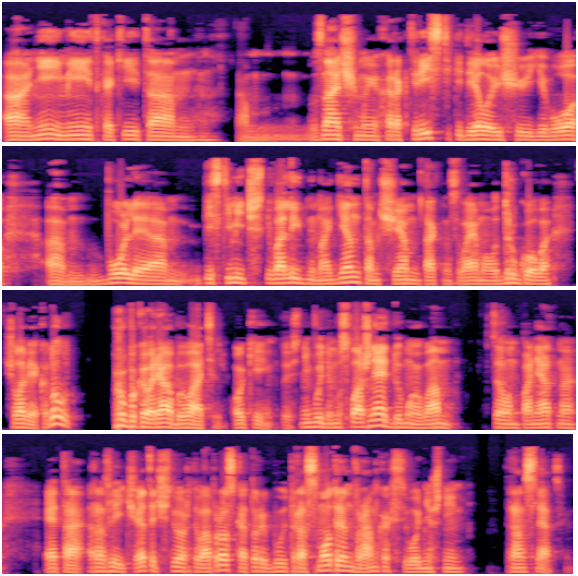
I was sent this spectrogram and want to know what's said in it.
э, не имеет какие-то там, значимые характеристики, делающие его э, более эпистемически валидным агентом, чем так называемого другого человека. Ну, грубо говоря, обыватель. Окей, то есть не будем усложнять, думаю, вам в целом понятно это различие. Это четвертый вопрос, который будет рассмотрен в рамках сегодняшней трансляции.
